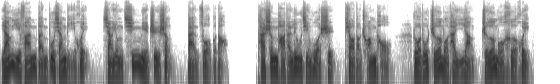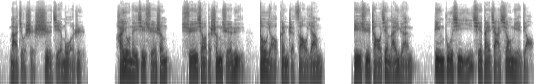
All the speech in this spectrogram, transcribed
杨一凡本不想理会，想用轻蔑制胜，但做不到。他生怕他溜进卧室，跳到床头，若如折磨他一样折磨贺慧，那就是世界末日。还有那些学生，学校的升学率都要跟着遭殃，必须找见来源，并不惜一切代价消灭掉。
